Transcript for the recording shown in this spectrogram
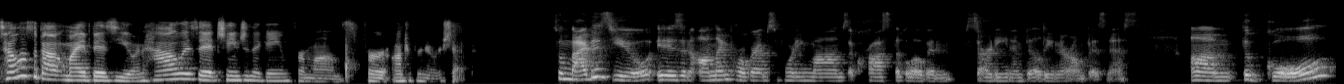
tell us about My Biz You and how is it changing the game for moms for entrepreneurship? So My Biz You is an online program supporting moms across the globe and starting and building their own business. Um, the goal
